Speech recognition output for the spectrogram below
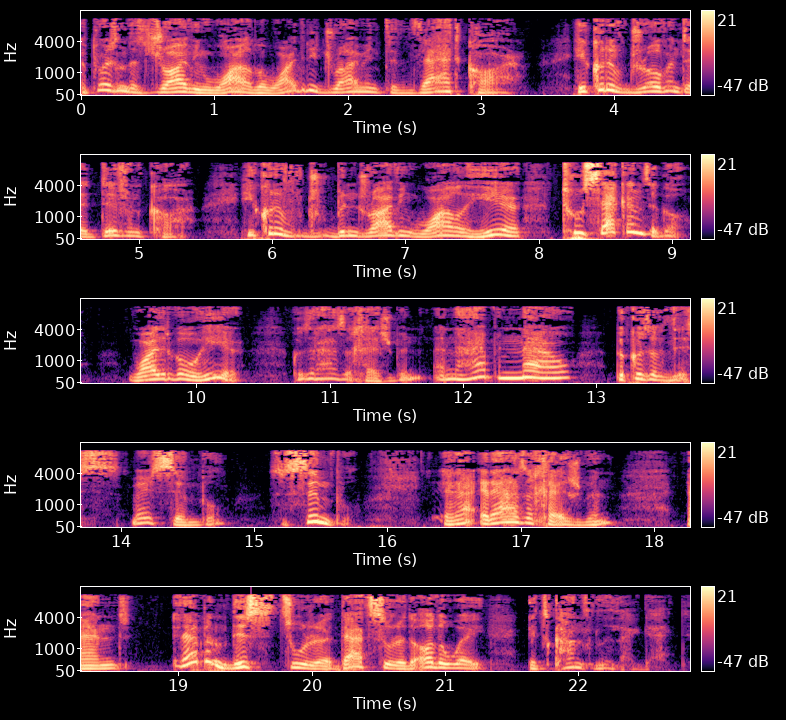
A person that's driving wild, but why did he drive into that car? He could have drove into a different car. He could have been driving while here two seconds ago. Why did it go here? Because it has a cheshbon, and it happened now because of this. Very simple. It's simple. It, ha- it has a cheshbon, and it happened this surah, that surah, the other way. It's constantly like that.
